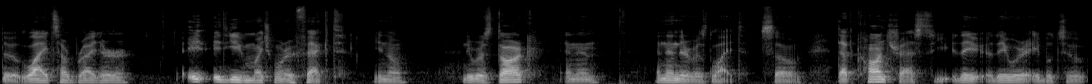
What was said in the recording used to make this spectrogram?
the lights are brighter it, it gave much more effect you know. There was dark and then and then there was light. So that contrast they they were able to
